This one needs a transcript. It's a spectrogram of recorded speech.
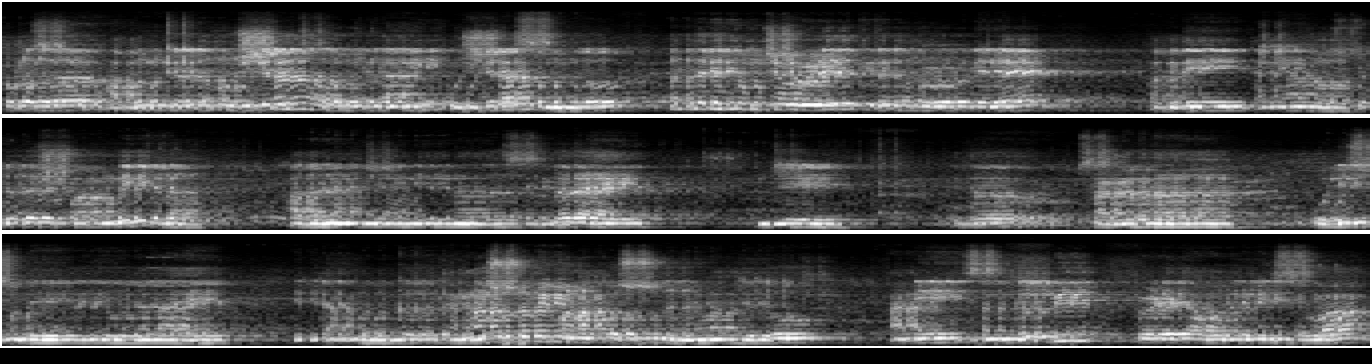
थोडस आपण कीर्तन उशिरा चालू केलं आणि उशिरा संपलो. पण तरी तुमच्या वेळेत कीर्तन उडवलेलं आहे. अगदी त्यांनी आज हॉस्पिटलचा शुभारंभ केला. आदरण्याचे सेंटर आहे म्हणजे इथं सागर दादा पोलीसमध्ये येऊलेला आहे त्यांना सुद्धा मी मनापासून धन्यवाद देतो. आणि संकल्पित वेळेत आवडलेली सेवा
